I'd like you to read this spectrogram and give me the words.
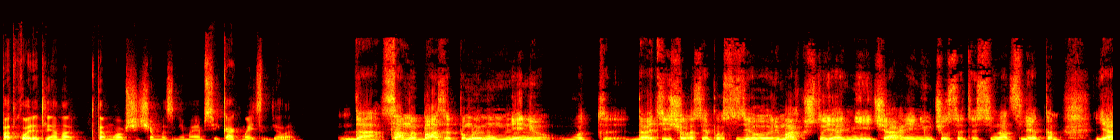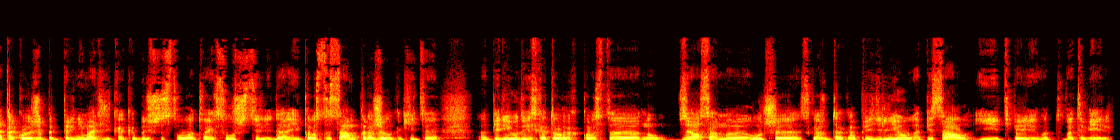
подходит ли она к тому вообще, чем мы занимаемся и как мы это делаем? Да, самая база, по моему мнению, вот э, давайте еще раз я просто сделаю ремарку, что я не HR, я не учился это 17 лет, там, я такой же предприниматель, как и большинство твоих слушателей, да, и просто сам прожил какие-то э, периоды, из которых просто, ну, взял самое лучшее, скажем так, определил, описал, и теперь вот в это верю.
